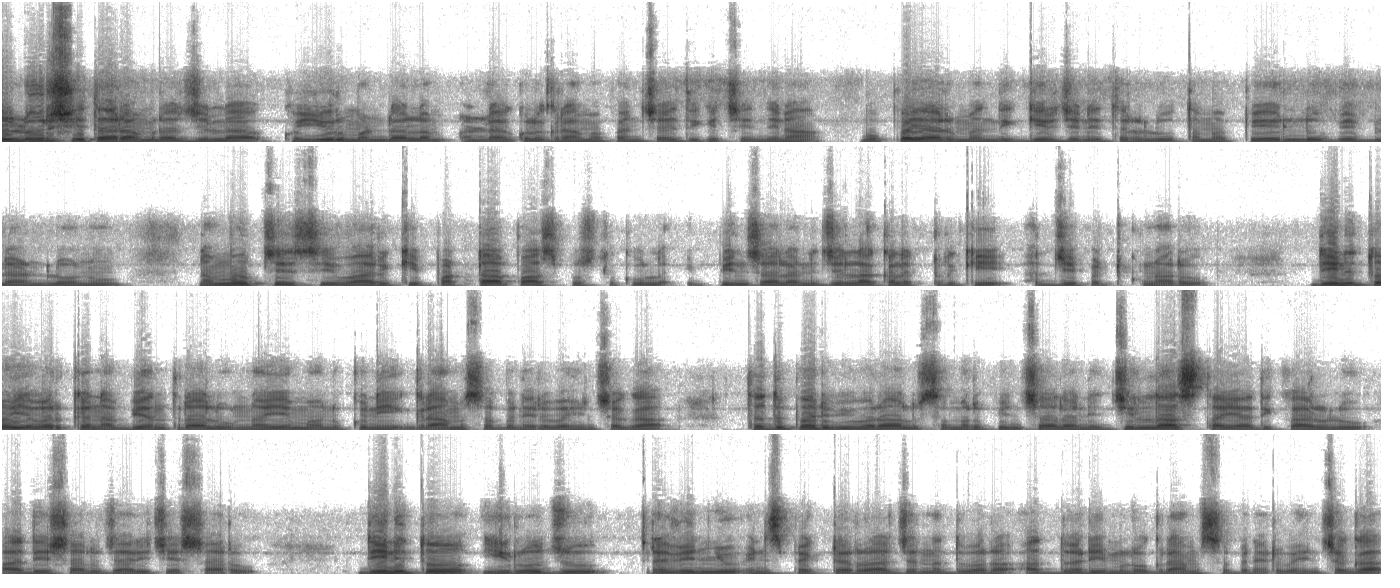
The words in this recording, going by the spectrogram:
అల్లూరు సీతారామరాజు జిల్లా కొయ్యూరు మండలం అడ్డాకుల గ్రామ పంచాయతీకి చెందిన ముప్పై ఆరు మంది గిరిజనేతరులు తమ పేర్లు వెబ్లాండ్లోనూ నమోదు చేసి వారికి పట్టా పాస్ పుస్తకాలు ఇప్పించాలని జిల్లా కలెక్టర్కి అర్జీ పెట్టుకున్నారు. దీనితో ఎవరికైనా అభ్యంతరాలు ఉన్నాయేమో అనుకుని గ్రామసభ నిర్వహించగా తదుపరి వివరాలు సమర్పించాలని జిల్లా స్థాయి అధికారులు ఆదేశాలు జారీ చేశారు. దీనితో ఈరోజు రెవెన్యూ ఇన్స్పెక్టర్ రాజన్న ద్వారా ఆధ్వర్యంలో గ్రామసభ నిర్వహించగా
